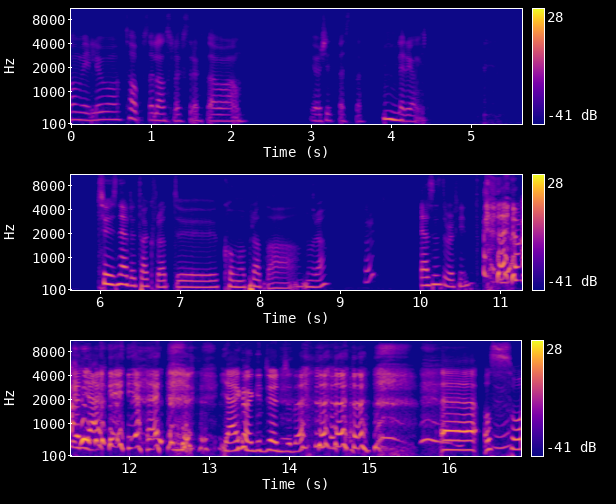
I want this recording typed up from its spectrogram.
man vil jo ta på seg landslagsdrakta og gjøre sitt beste Mm. flere ganger. Tusen hjertelig takk for at du kom og prata, Nora. Jeg syns det ble fint. Men jeg, jeg, jeg kan ikke judge det. uh, og så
